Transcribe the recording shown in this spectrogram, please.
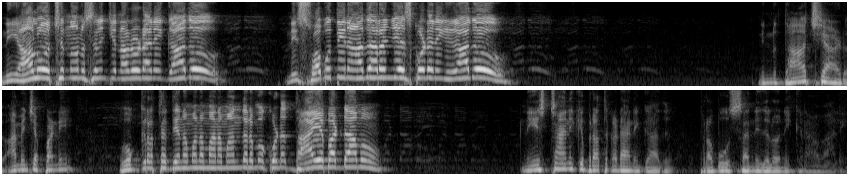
నీ ఆలోచన అనుసరించి నడవడానికి కాదు నీ స్వబుద్ధిని ఆధారం చేసుకోవడానికి కాదు. నిన్ను దాచాడు. ఆమె చెప్పండి? ఉగ్రత దినమున మనమందరము కూడా దాయబడ్డాము. నీ ఇష్టానికి బ్రతకడానికి కాదు ప్రభు సన్నిధిలోనికి రావాలి.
